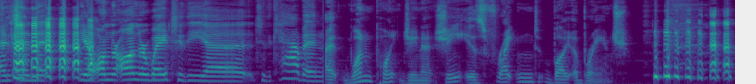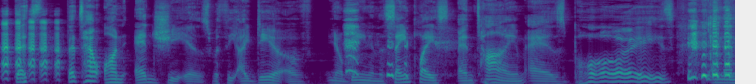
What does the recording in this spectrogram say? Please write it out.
and and that, you know on their on their way to the uh, to the cabin, At one point, Gina, she is frightened by a branch. that's that's how on edge she is with the idea of you know being in the same place and time as boys, and then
